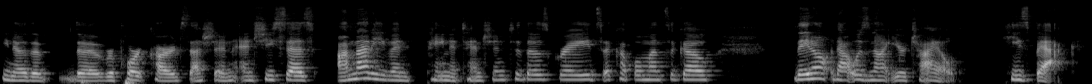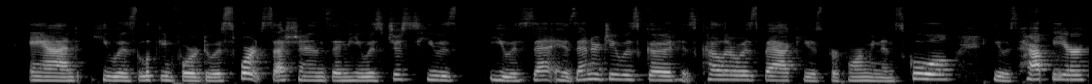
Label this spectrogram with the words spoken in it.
you know, the the report card session, and she says, I'm not even paying attention to those grades a couple months ago. They don't, that was not your child. He's back. And he was looking forward to his sports sessions and he was just, he was he was set, his energy was good his color was back he was performing in school he was happier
